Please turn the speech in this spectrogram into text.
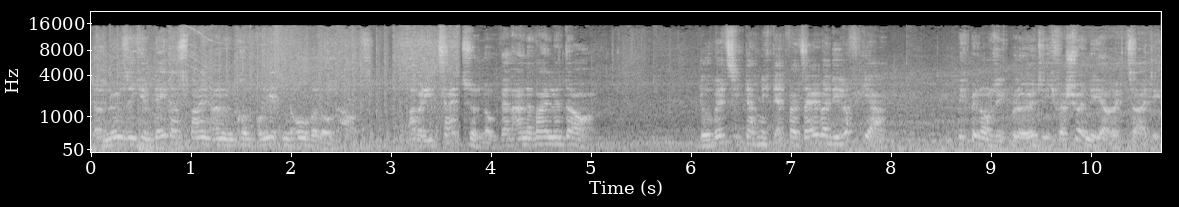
dann löse ich im Dataspine einen kontrollierten Overload aus. Aber die Zeitzündung wird eine Weile dauern. Du willst dich doch nicht etwa selber in die Luft jagen. Ich bin auch nicht blöd, ich verschwinde ja rechtzeitig.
